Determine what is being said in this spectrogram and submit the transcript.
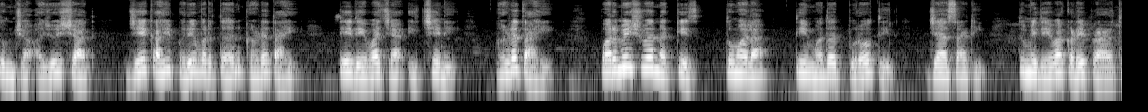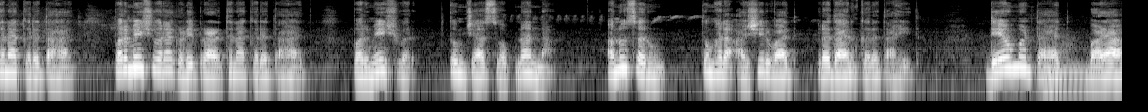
तुमच्या आयुष्यात जे काही परिवर्तन घडत आहे ते देवाच्या इच्छेने घडत आहे. परमेश्वर नक्कीच तुम्हाला ती मदत पुरवतील ज्यासाठी तुम्ही देवाकडे प्रार्थना करत आहात परमेश्वराकडे प्रार्थना करत आहात. परमेश्वर तुमच्या स्वप्नांना अनुसरून तुम्हाला आशीर्वाद प्रदान करत आहेत. देव म्हणतात बाळा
